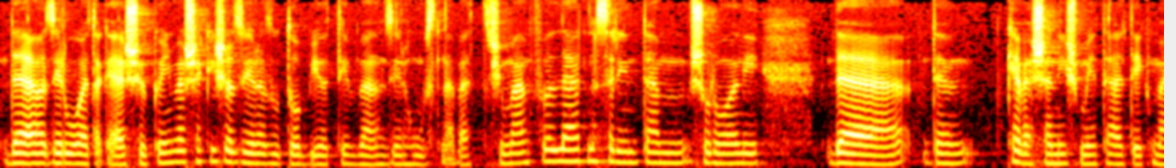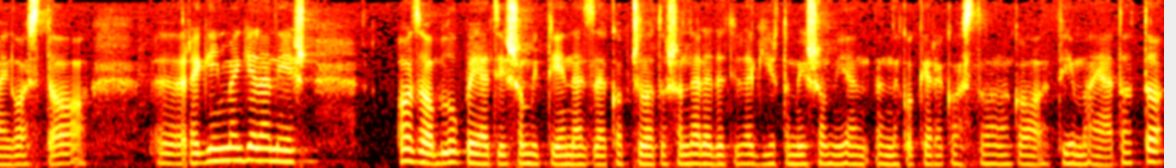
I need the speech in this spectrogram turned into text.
de azért voltak első könyvesek is, azért az utóbbi öt évben azért 20 nevet simán föl lehetne szerintem sorolni, de, de kevesen ismételték meg azt a regény megjelenést az a blogbejegyzés, amit én ezzel kapcsolatosan eredetileg írtam, és ami ennek a kerekasztalnak a témáját adta,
